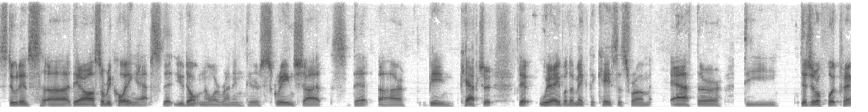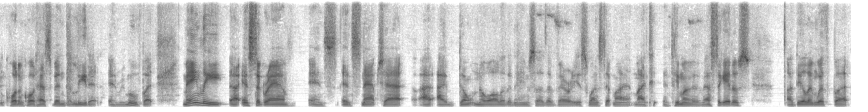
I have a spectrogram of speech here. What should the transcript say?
students, uh, there are also recording apps that you don't know are running. There's screenshots that are being captured that we're able to make the cases from after the digital footprint, quote unquote, has been deleted and removed. But mainly uh, Instagram and and Snapchat. I, I, don't know all of the names of the various ones that my my t- team of investigators are dealing with, but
